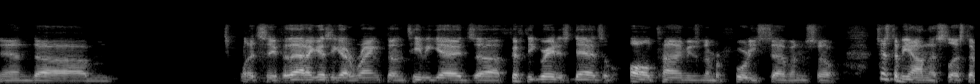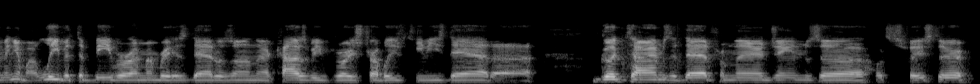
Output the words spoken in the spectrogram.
and um, let's see, for that, I guess he got ranked on TV Guide's uh, 50 greatest dads of all time. He's number 47. So just to be on this list, I mean, you know, Leave It to Beaver. I remember his dad was on there. Cosby, before his trouble, he was TV's dad. Uh, Good Times, the dad from there. James, uh, what's his face there?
